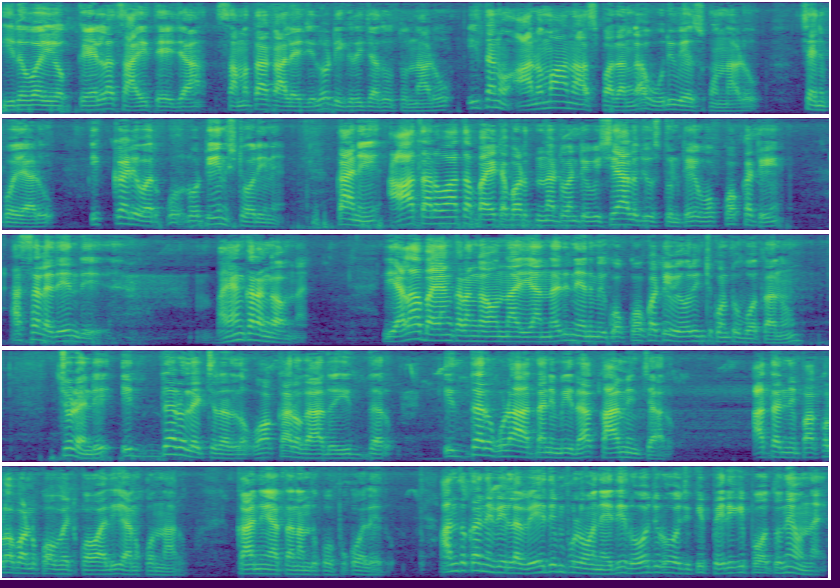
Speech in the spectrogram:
ఇరవై ఒక్కేళ్ళ సాయితేజ సమతా కాలేజీలో డిగ్రీ చదువుతున్నాడు. ఇతను అనుమానాస్పదంగా ఉరి వేసుకున్నాడు. చనిపోయాడు. ఇక్కడి వరకు రొటీన్ స్టోరీనే. కానీ ఆ తర్వాత బయటపడుతున్నటువంటి విషయాలు చూస్తుంటే ఒక్కొక్కటి అస్సలు అదేంది భయంకరంగా ఉన్నాయి. ఎలా భయంకరంగా ఉన్నాయి అన్నది నేను మీకు ఒక్కొక్కటి వివరించుకుంటూ పోతాను. చూడండి ఇద్దరు లెక్చరర్లు ఒక్కరు కాదు ఇద్దరు. ఇద్దరు కూడా అతని మీద కామించారు. అతన్ని పక్కలో పండుకోబెట్టుకోవాలి అనుకున్నారు కానీ అతను అందుకు ఒప్పుకోలేదు. అందుకని వీళ్ళ వేధింపులు అనేది రోజు రోజుకి పెరిగిపోతూనే ఉన్నాయి.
